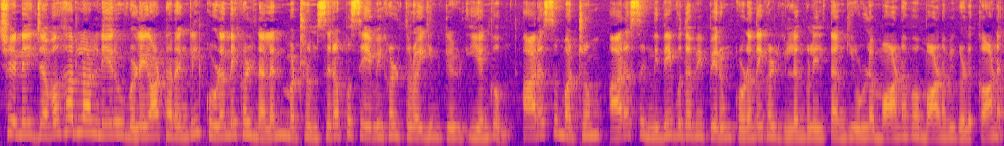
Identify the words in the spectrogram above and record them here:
சென்னை ஜவஹர்லால் நேரு விளையாட்டரங்கில் குழந்தைகள் நலன் மற்றும் சிறப்பு சேவைகள் துறையின் கீழ் இயங்கும் அரசு மற்றும் அரசு நிதியுதவி பெறும் குழந்தைகள் இல்லங்களில் தங்கியுள்ள மாணவ மாணவிகளுக்கான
